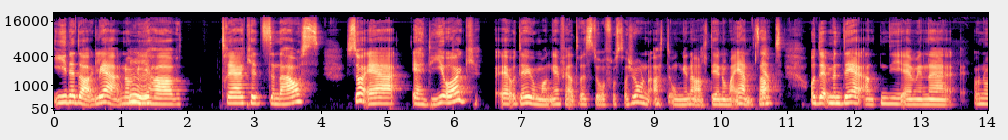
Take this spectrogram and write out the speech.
i det daglige, når vi Mm. har tre kids in the house, så er, er de òg Og det er jo mange fedres store frustrasjon at ungene alltid er nummer én. sant? Og det, men det enten de er mine og nå,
